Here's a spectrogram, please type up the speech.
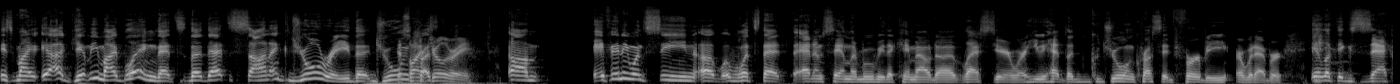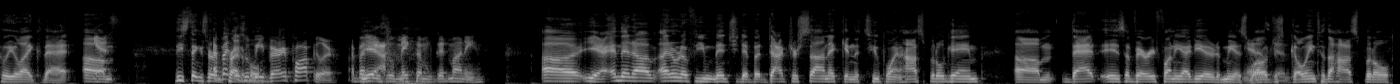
is my yeah? Get me my bling. That's the that Sonic jewelry, the jewel the Sonic encrusted- jewelry. Um, if anyone's seen uh, what's that Adam Sandler movie that came out uh, last year where he had the jewel encrusted Furby or whatever, it looked exactly like that. Um, yes, these things are I bet these will be very popular. I bet Yeah. these will make them good money. Uh, yeah, and then um, I don't know if you mentioned it, but Doctor Sonic in the Two Point Hospital game. Um, that is a very funny idea to me as Yeah, well. Just good. going to the hospital,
